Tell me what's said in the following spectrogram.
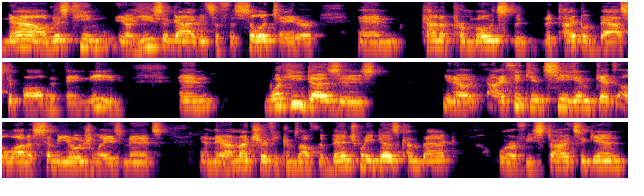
now this team, you know, he's a guy that's a facilitator and kind of promotes the, the type of basketball that they need. And what he does is, you know, I think you'd see him get a lot of Semi Ojeleye's minutes and there. I'm not sure if he comes off the bench when he does come back or if he starts again,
